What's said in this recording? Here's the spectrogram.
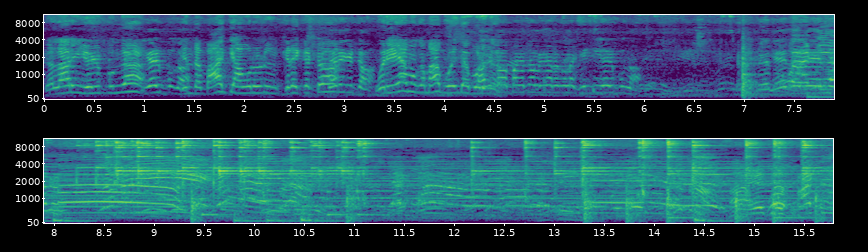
எல்லாரும் எழுப்புங்க. எழுப்புங்க. இந்த பாக்கியம் அவரோடு கிடைக்கட்டும். ஒரே முகமா போய்தா போடுங்க. பக்கத்துல இருக்கிறவங்கள கிண்டி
